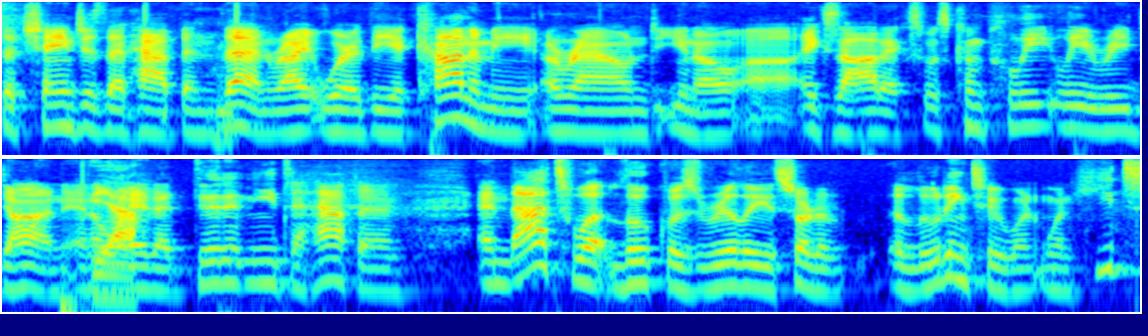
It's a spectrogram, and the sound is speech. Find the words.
the changes that happened then right where the economy around you know uh, exotics was completely redone in a Yeah. way that didn't need to happen and that's what luke was really sort of alluding to when, when he t-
